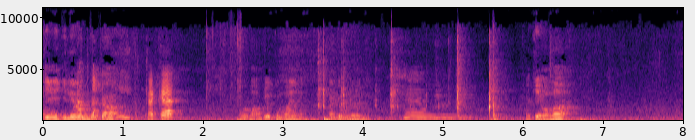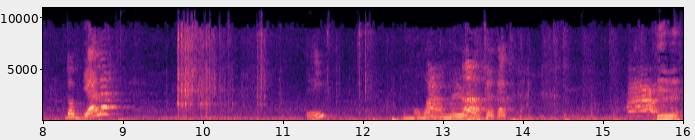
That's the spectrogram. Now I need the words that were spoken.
Okey, giliran kakak Kakak. Mama boleh teman agak mula. Hmm. Okey, Mama. Dah biarlah. Eh. Mama merah macam kakak. Okey,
